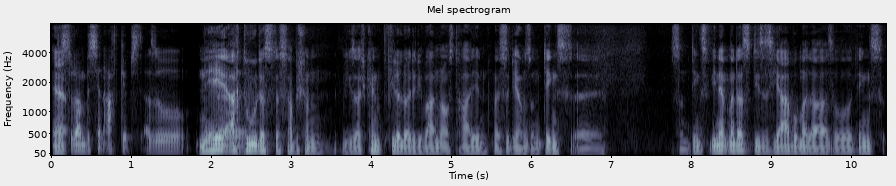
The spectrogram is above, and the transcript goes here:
Ja. dass du da ein bisschen Acht gibst. Also, Nee, ach du, das, das habe ich schon. Wie gesagt, ich kenne viele Leute, die waren in Australien. Weißt du, die haben so ein Dings, äh, so ein Dings, wie nennt man das, dieses Jahr, wo man da so Dings.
